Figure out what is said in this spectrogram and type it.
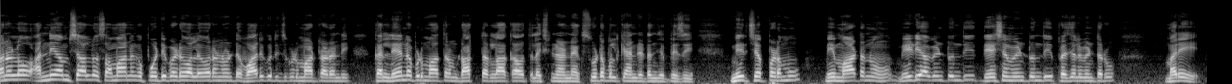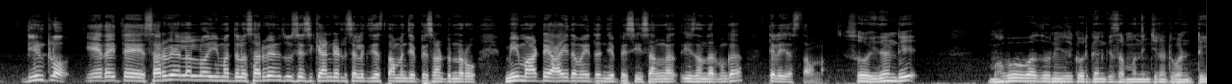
మనలో అన్ని అంశాల్లో సమానంగా పోటీ పడే వాళ్ళు ఎవరైనా ఉంటే వారి గురించి కూడా మాట్లాడండి. కానీ లేనప్పుడు మాత్రం doctor Lakavathi Lakshminarayana suitable candidate అని చెప్పేసి మీరు చెప్పడము మీ మాటను మీడియా వింటుంది దేశం వింటుంది ప్రజలు వింటారు. మరి దీంట్లో ఏదైతే సర్వేలలో ఈ మధ్యలో సర్వేను చూసేసి క్యాండిడేట్లు సెలెక్ట్ చేస్తామని చెప్పేసి అంటున్నారో మీ మాటే ఆయుధం అవుతుందని చెప్పేసి ఈ సంఘ ఈ సందర్భంగా తెలియజేస్తా ఉన్నాం. సో ఇదండి మహబూబాబాద్ నియోజకవర్గానికి సంబంధించినటువంటి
